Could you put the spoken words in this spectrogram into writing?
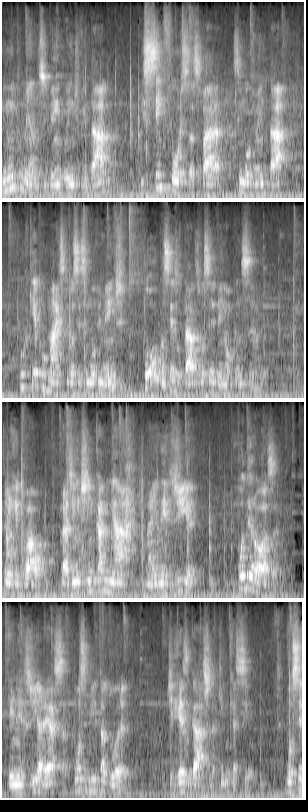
e muito menos vivendo endividado e sem forças para se movimentar, porque por mais que você se movimente, poucos resultados você vem alcançando. É um ritual para a gente encaminhar na energia poderosa, energia essa possibilitadora de resgate daquilo que é seu. Você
